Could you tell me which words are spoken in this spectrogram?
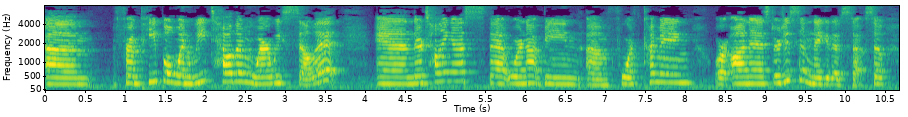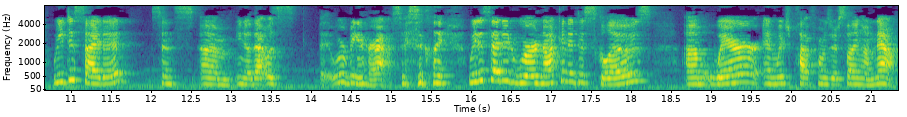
um, from people when we tell them where we sell it and they're telling us that we're not being um, forthcoming or honest or just some negative stuff so we decided since um, you know that was we're being harassed basically we decided we're not going to disclose um, where and which platforms we're selling on now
